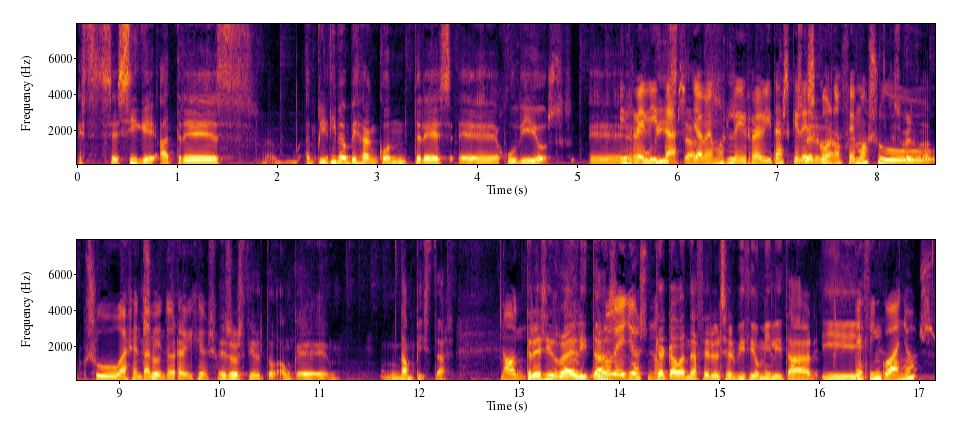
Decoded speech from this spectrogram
se sigue a tres... En principio empiezan con tres eh, judíos eh, Israelitas, llamémosle israelitas, que Es desconocemos su, su asentamiento Eso- religioso. Eso es cierto, aunque dan pistas. No, Tres israelitas Uno de ellos no. que acaban de hacer el servicio militar y, De cinco años.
